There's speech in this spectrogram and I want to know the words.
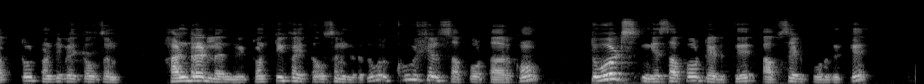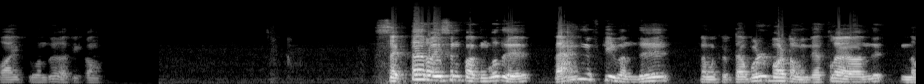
அப் டு டுவெண்ட்டி ஃபைவ் தௌசண்ட் ஹண்ட்ரட்லேருந்து டுவெண்ட்டி ஃபைவ் தௌசண்ட்ங்கிறது ஒரு குரூஷியல் சப்போர்ட்டாக இருக்கும். டுவர்ட்ஸ் இங்கே சப்போர்ட் எடுத்து அப்சைடு போகிறதுக்கு வாய்ப்பு வந்து அதிகம். செக்டார் வைஸ்ன்னு பார்க்கும்போது பேங்க் நிஃப்டி வந்து நமக்கு டபுள் பாட்டம் இந்த இடத்துல வந்து இந்த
